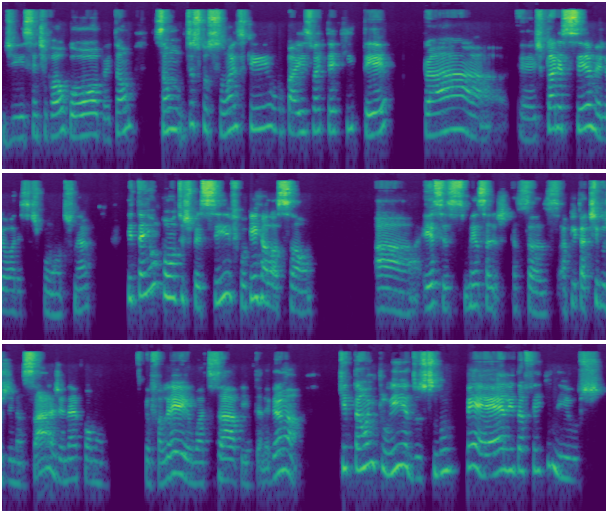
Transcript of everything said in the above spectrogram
de incentivar o golpe. Então, são discussões que o país vai ter que ter para é, esclarecer melhor esses pontos. Né? E tem um ponto específico que, em relação a esses, esses aplicativos de mensagem, né, como que eu falei, o WhatsApp e o Telegram, que estão incluídos no PL da fake news.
